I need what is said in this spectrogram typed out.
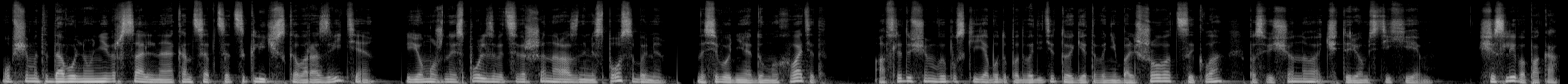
В общем, это довольно универсальная концепция циклического развития, ее можно использовать совершенно разными способами. На сегодня, я думаю, хватит. А в следующем выпуске я буду подводить итоги этого небольшого цикла, посвященного четырем стихиям. Счастливо, пока!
